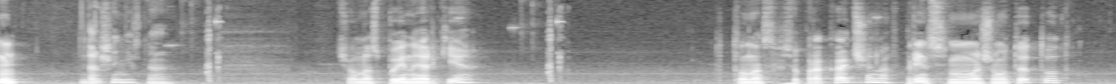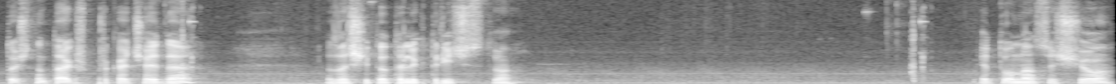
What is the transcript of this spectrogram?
Хм, даже не знаю. Что у нас по энергии? Тут у нас все прокачано. В принципе, мы можем вот это вот точно так же прокачать, да? Защита от электричества. Это у нас еще...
